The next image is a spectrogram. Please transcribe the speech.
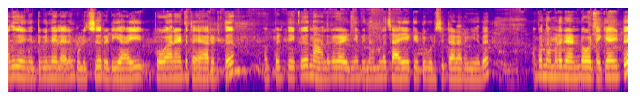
അത് കഴിഞ്ഞിട്ട് പിന്നെ എല്ലാവരും കുളിച്ച് റെഡിയായി പോകാനായിട്ട് തയ്യാറെടുത്ത് അപ്പോഴത്തേക്ക് നാലര കഴിഞ്ഞ് പിന്നെ നമ്മൾ ചായയൊക്കെ ഇട്ട് കുടിച്ചിട്ടാണ് ഇറങ്ങിയത്. അപ്പം നമ്മൾ രണ്ട് ഓട്ടോയ്ക്കായിട്ട്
